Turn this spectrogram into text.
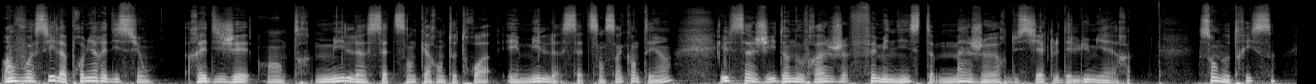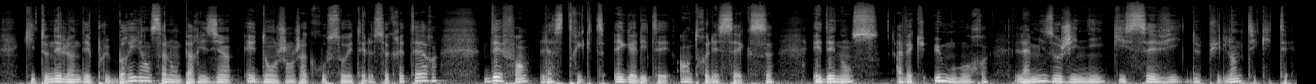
En voici la première édition, rédigée entre 1743 et 1751. Il s'agit d'un ouvrage féministe majeur du siècle des Lumières. Son autrice qui tenait l'un des plus brillants salons parisiens et dont Jean-Jacques Rousseau était le secrétaire, défend la stricte égalité entre les sexes et dénonce avec humour la misogynie qui sévit depuis l'Antiquité.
